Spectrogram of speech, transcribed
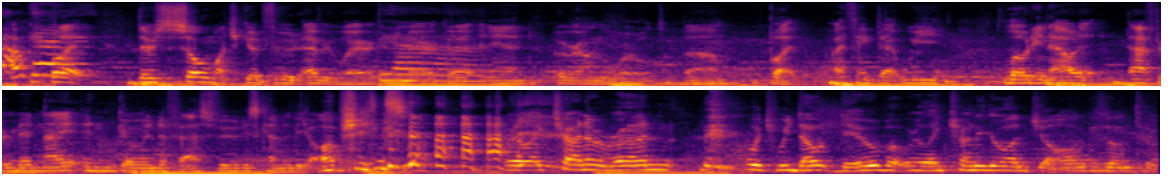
yeah. okay. But there's so much good food everywhere in Yeah. America and around the world. Um, but I think that we loading out at after midnight and going to fast food is kind of the option. So we're like trying to run, which we don't do, but we're like trying to go on jogs on tour.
